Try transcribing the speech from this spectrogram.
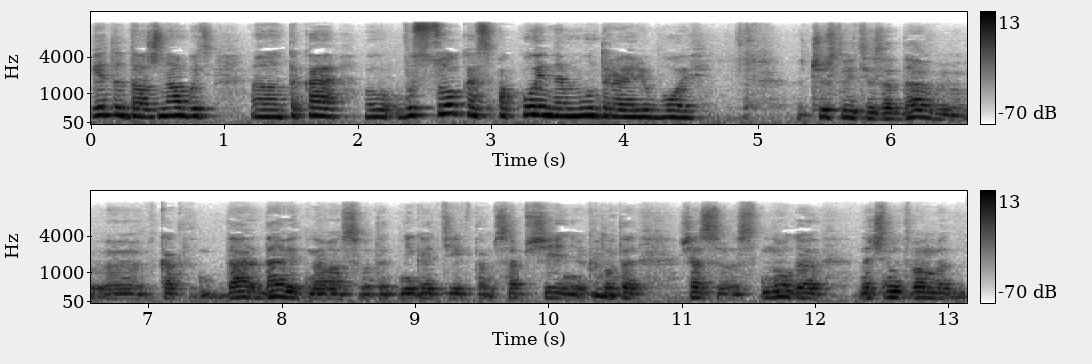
Это должна быть э, такая высокая, спокойная, мудрая любовь. Чувствуете задав, э, как давит на вас вот этот негатив, там сообщения, кто-то сейчас много начнут вам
